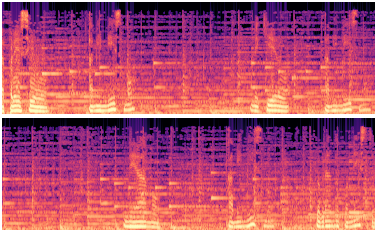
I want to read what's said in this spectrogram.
aprecio a mí mismo, me quiero a mí mismo, me amo a mí mismo, logrando con esto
